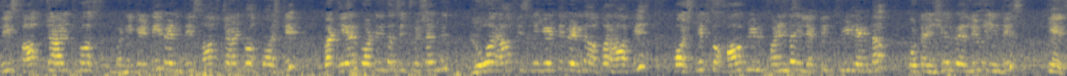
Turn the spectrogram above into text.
this half charge was negative and this half charge was positive. But here what is the situation is lower half is negative and the upper half is positive. So how we will find the electric field and the potential value in this case?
